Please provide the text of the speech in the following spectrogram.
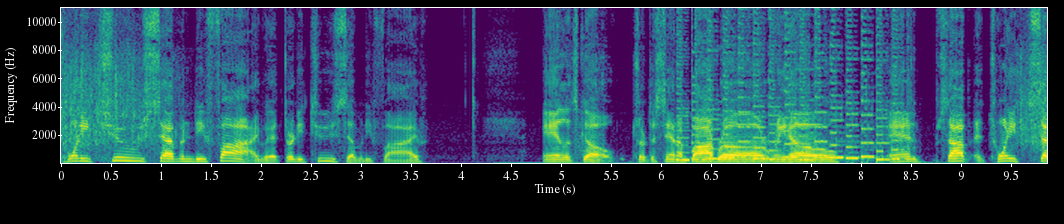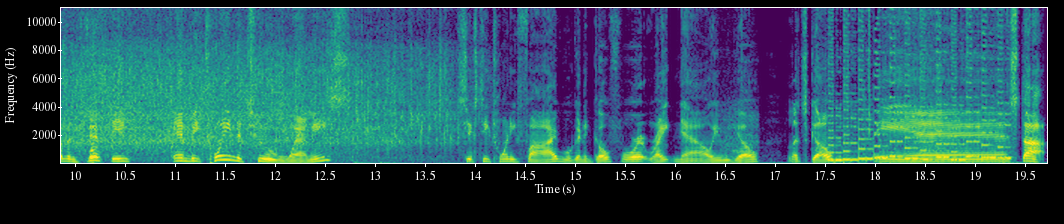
2275. We got 3275. And let's go. Trip to Santa Barbara, Reno, and stop at 2750 in between the two whammies. 6025. We're going to go for it right now. Here we go. Let's go. And stop.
